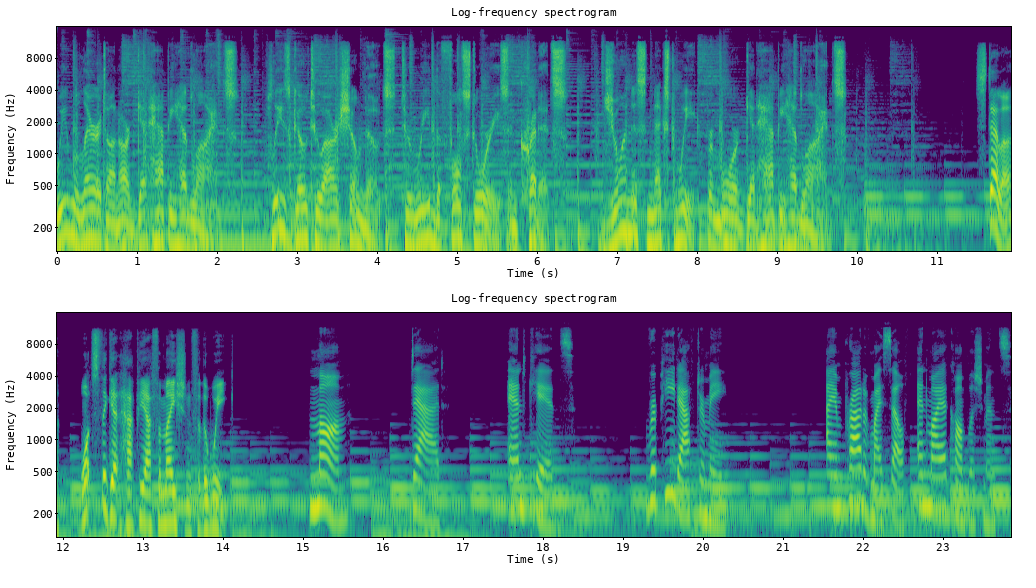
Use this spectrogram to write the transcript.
we will air it on our Get Happy Headlines. Please go to our show notes to read the full stories and credits. Join us next week for more Get Happy Headlines. Stella, what's the Get Happy affirmation for the week? Mom, Dad, and kids. Repeat after me. I am proud of myself and my accomplishments.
